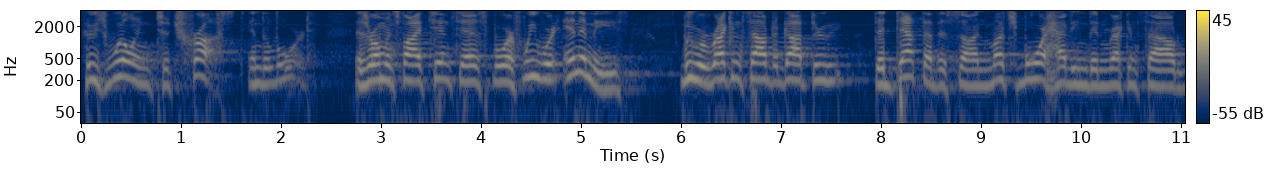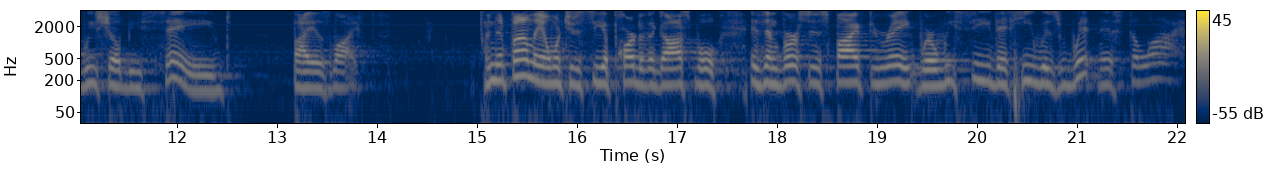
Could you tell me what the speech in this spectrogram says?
who's willing to trust in the Lord. As Romans 5:10 says, "For if we were enemies, we were reconciled to God through the death of his son, much more having been reconciled, we shall be saved by his life." And then finally, I want you to see a part of the gospel is in verses 5 through 8, where we see that he was witnessed alive.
